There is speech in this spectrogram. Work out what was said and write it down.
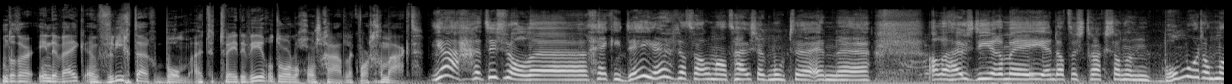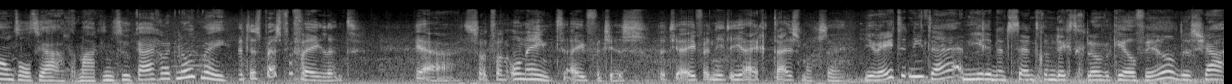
omdat er in de wijk een vliegtuigbom uit de Tweede Wereldoorlog onschadelijk wordt gemaakt. Ja, het is wel een gek idee hè, dat we allemaal het huis uit moeten en uh, alle huisdieren mee. En dat er straks dan een bom wordt ontmanteld. Ja, dat maak je natuurlijk eigenlijk nooit mee. Het is best vervelend. Ja, een soort van oneend eventjes. Dat je even niet in je eigen thuis mag zijn. Je weet het niet, hè? En hier in het centrum ligt geloof ik heel veel. Dus ja,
